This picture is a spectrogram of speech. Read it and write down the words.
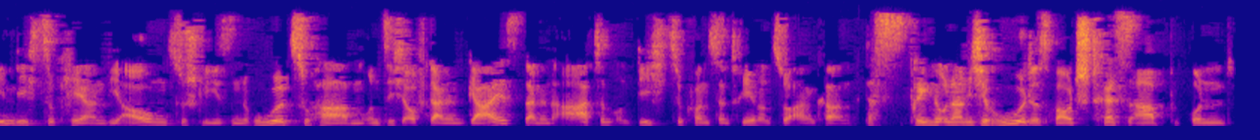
in dich zu kehren, die Augen zu schließen, Ruhe zu haben und sich auf deinen Geist, deinen Atem und dich zu konzentrieren und zu ankern. Das bringt eine unheimliche Ruhe, das baut Stress ab und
